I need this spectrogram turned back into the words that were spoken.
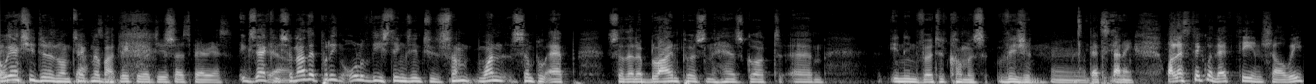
we actually did it on Yeah, completely reduce those barriers. Exactly. Yeah. So now they're putting all of these things into some one simple app, so that a blind person has got, um, in inverted commas, vision. Mm, that's stunning. Well, let's stick with that theme, shall we?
